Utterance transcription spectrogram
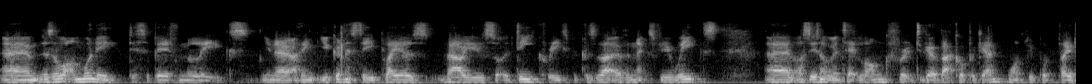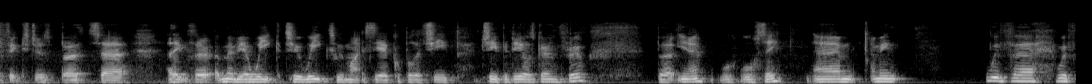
Um, there's a lot of money disappeared from the leagues. You know, I think you're going to see players' values sort of decrease because of that over the next few weeks. Um, obviously, it's not going to take long for it to go back up again once people have played fixtures. But uh, I think for maybe a week, two weeks, we might see a couple of cheap, cheaper deals going through. But you know, we'll, we'll see. Um, I mean, we've uh, we've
